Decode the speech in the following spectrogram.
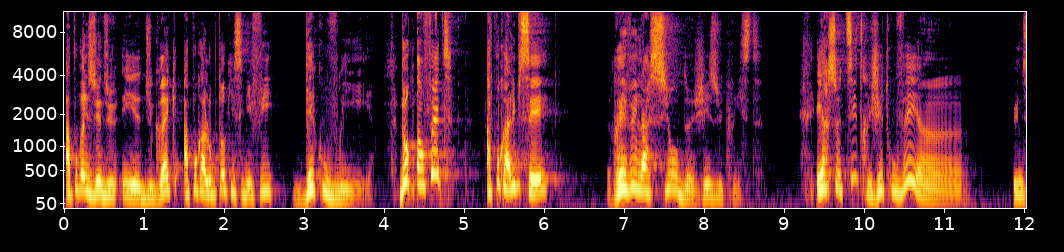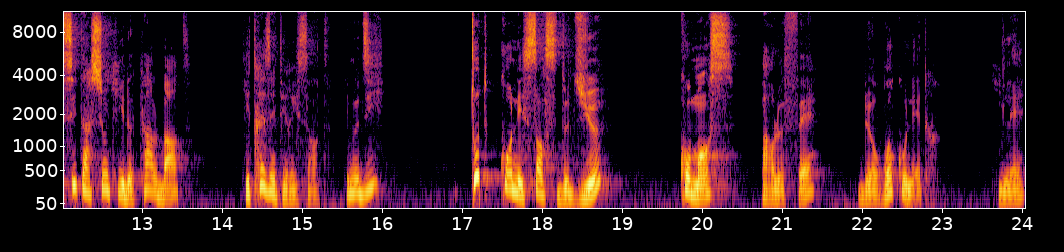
Apocalypse vient du, grec apocalypto qui signifie découvrir. Donc en fait, Apocalypse, c'est révélation de Jésus-Christ. Et à ce titre, j'ai trouvé une citation qui est de Karl Barth, qui est très intéressante, qui me dit, toute connaissance de Dieu commence par le fait de reconnaître qu'il est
